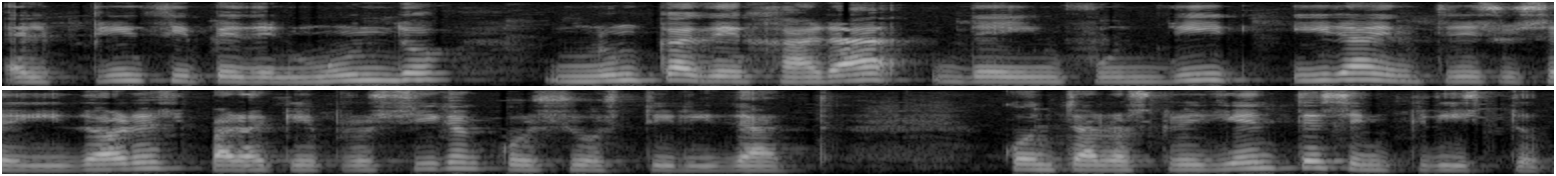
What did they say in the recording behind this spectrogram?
el príncipe del mundo, nunca dejará de infundir ira entre sus seguidores para que prosigan con su hostilidad contra los creyentes en Cristo.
